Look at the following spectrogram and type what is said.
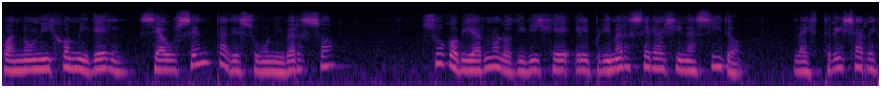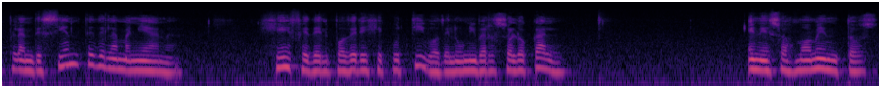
Cuando un hijo Miguel se ausenta de su universo, su gobierno lo dirige el primer ser allí nacido, la estrella resplandeciente de la mañana, jefe del poder ejecutivo del universo local. En esos momentos,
